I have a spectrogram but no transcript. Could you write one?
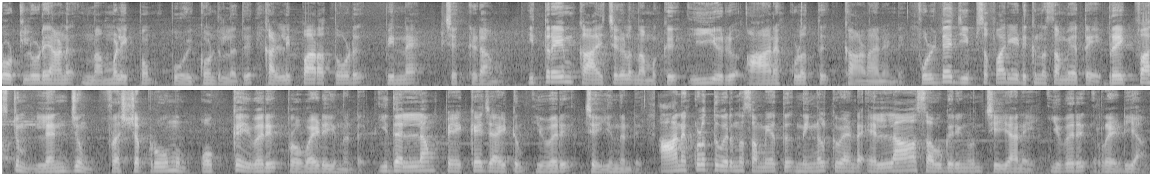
റോട്ടിലൂടെയാണ് നമ്മളിപ്പം പോയിക്കൊണ്ടുള്ളത്. കള്ളിപ്പാറത്തോട് പിന്നെ ചെക്ക് ഡാം ഇത്രയും കാഴ്ചകൾ നമുക്ക് ഈ ഒരു ആനക്കുളത്ത് കാണാനുണ്ട്. ഫുൾ ഡേ ജീപ്പ് സഫാരി എടുക്കുന്ന സമയത്തെ ബ്രേക്ക്ഫാസ്റ്റും ലഞ്ചും ഫ്രഷപ്പ് റൂമും ഒക്കെ ഇവർ പ്രൊവൈഡ് ചെയ്യുന്നുണ്ട്. ഇതെല്ലാം പാക്കേജ് ആയിട്ടും ഇവർ ചെയ്യുന്നുണ്ട്. ആനക്കുളത്ത് വരുന്ന സമയത്ത് നിങ്ങൾക്ക് വേണ്ട എല്ലാ സൗകര്യങ്ങളും ചെയ്യാനായി ഇവർ റെഡിയാണ്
